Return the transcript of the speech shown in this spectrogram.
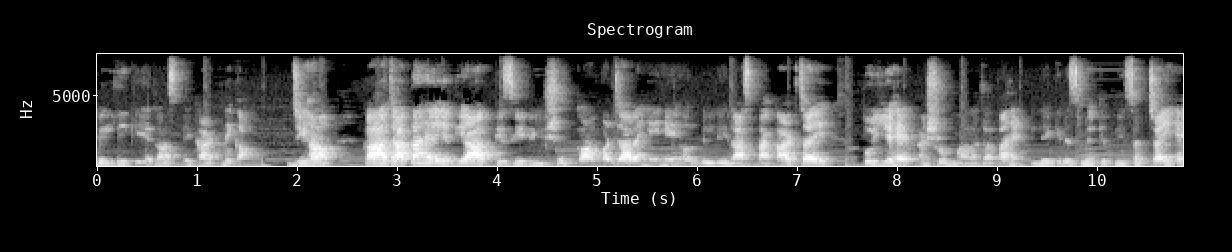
बिल्ली के रास्ते काटने का। जी हाँ कहा जाता है, यदि आप किसी भी शुभ काम पर जा रहे हैं और बिल्ली रास्ता काट जाए तो यह अशुभ माना जाता है। लेकिन इसमें कितनी सच्चाई है,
